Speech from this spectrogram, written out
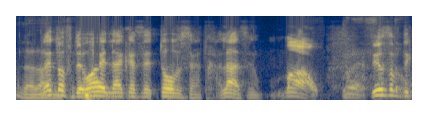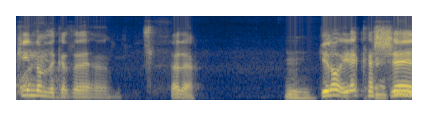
לא, לא, אני of the Wild היה כזה טוב, זה התחלה, זה וואו. Tears of the Kingdom זה כזה, לא יודע. כאילו, יהיה קשה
